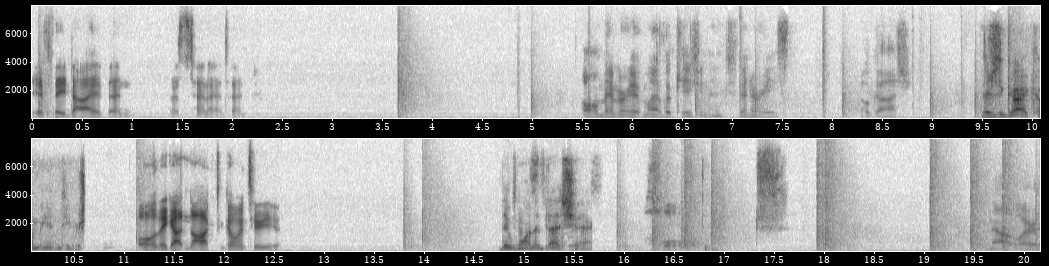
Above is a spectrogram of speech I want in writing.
if they die, then that's 10 out of 10. All memory of my location has been erased. Oh gosh. There's a guy coming into your. Oh, they got knocked going to you. They Trying to wanted that kills. shack. Oh. Not worth.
